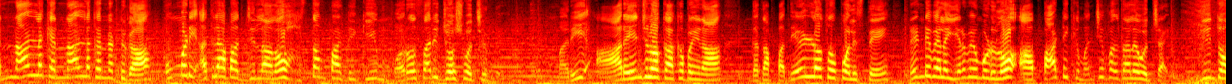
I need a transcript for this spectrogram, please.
ఎన్నాళ్ళకెన్నాళ్ళకన్నట్టుగా ఉమ్మడి ఆదిలాబాద్ జిల్లాలో హస్తం పార్టీకి మరోసారి జోష్ వచ్చింది. మరి ఆ రేంజ్లో కాకపోయినా గత పదేళ్ళతో పోలిస్తే రెండు వేల ఇరవై మూడులో ఆ పార్టీకి మంచి ఫలితాలే వచ్చాయి. దీంతో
